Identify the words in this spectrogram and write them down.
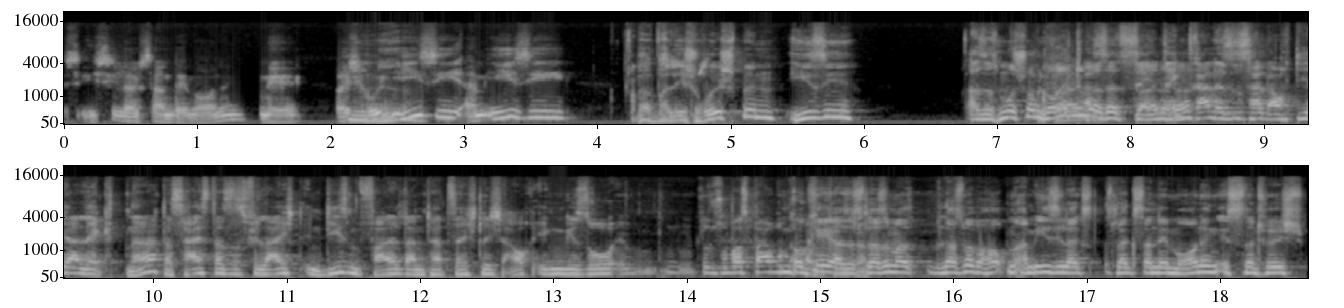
Ist easy like Sunday morning? Nee. Weil ich ruhig easy, am easy. Aber weil ich ruhig bin, easy. Also es muss schon korrekt Also, übersetzt sein, denk oder? dran, es ist halt auch Dialekt, ne? Das heißt, dass es vielleicht in diesem Fall dann tatsächlich auch irgendwie so sowas bei rumkommt. Okay, also das lassen wir, lassen wir behaupten, am Easy like, like Sunday Morning ist natürlich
